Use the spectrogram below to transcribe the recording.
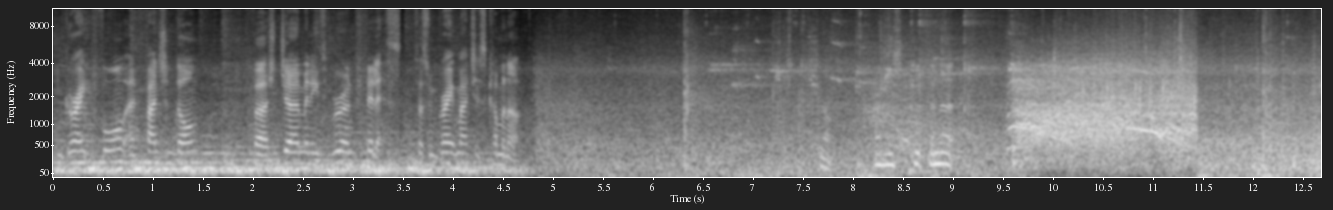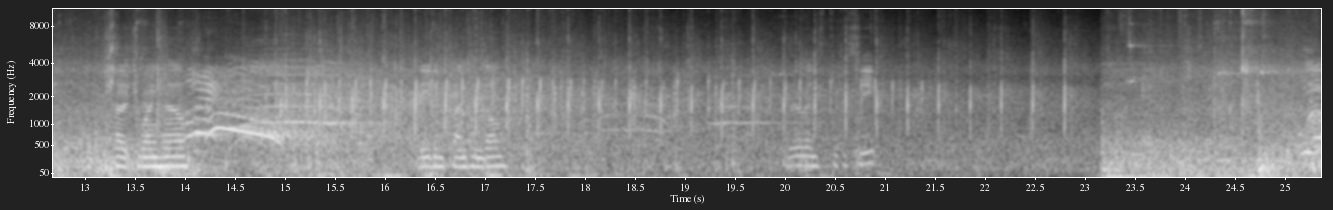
in great form and Fan Zhendong versus Germany's Ruwen Filus. So some great matches coming up. I just clipped the net. Coach Wang Hao leading Fan Zhendong. Ruins took a seat. Oh.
